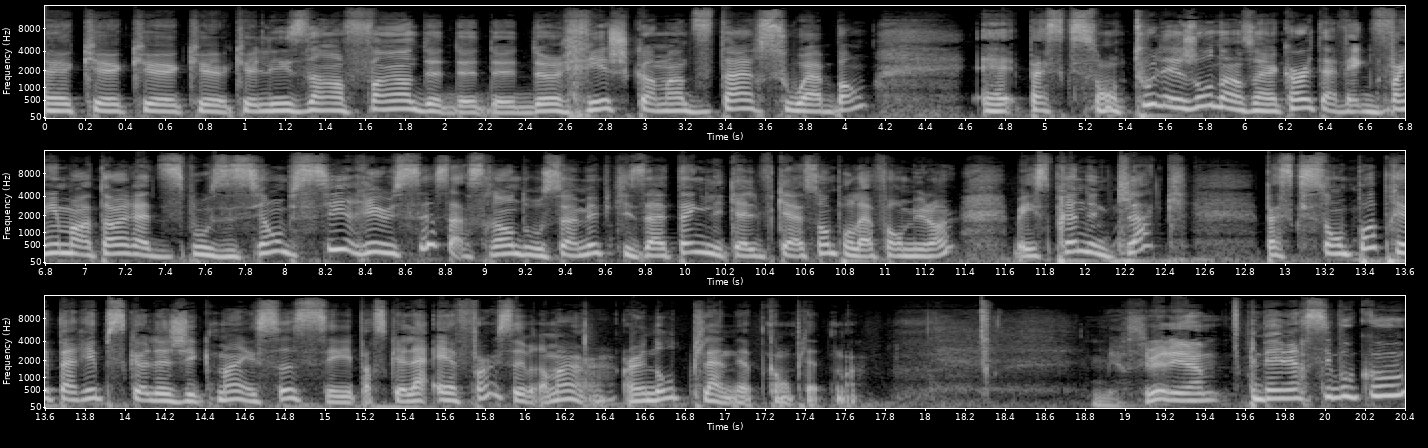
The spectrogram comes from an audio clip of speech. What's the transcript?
euh, que, que, que, que les enfants de, de, de, riches commanditaires soient bons, euh, parce qu'ils sont tous les jours dans un kart avec 20 moteurs à disposition. Puis s'ils réussissent à se rendre au sommet puis qu'ils atteignent les qualifications pour la Formule 1, ben ils se prennent une claque parce qu'ils sont pas préparés psychologiquement. Et ça, c'est parce que la F1, c'est vraiment un autre planète complètement. Merci, Myriam. Ben merci beaucoup.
